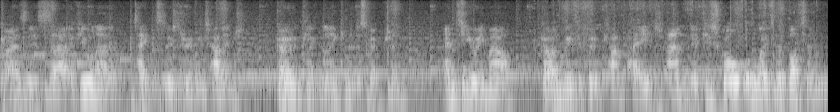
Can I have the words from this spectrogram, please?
guys, is uh, if you want to take this Lucid Dreaming Challenge, go and click the link in the description, enter your email, go and read the bootcamp page, and if you scroll all the way to the bottom,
